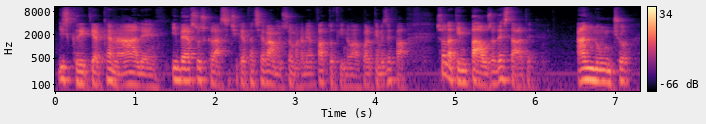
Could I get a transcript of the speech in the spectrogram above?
gli iscritti al canale, i versus classici che facevamo, insomma, che abbiamo fatto fino a qualche mese fa, sono andati in pausa d'estate, annuncio,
